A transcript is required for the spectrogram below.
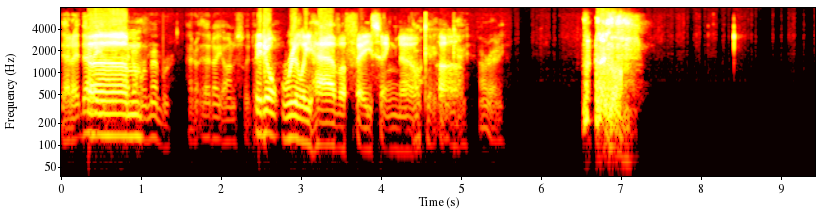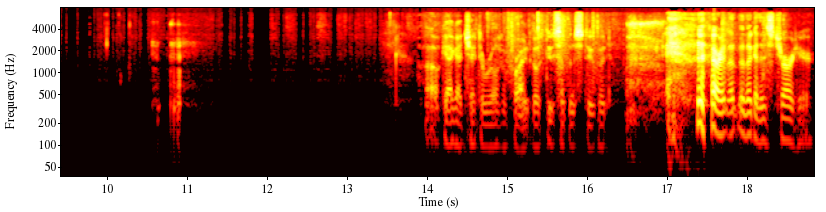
That I, that I, I Um, don't remember. I don't. That I honestly don't. They don't really have a facing, no. Okay. Uh, Okay. Alrighty. Okay, I gotta check the rules before I go do something stupid. All right, let, look at this chart here.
